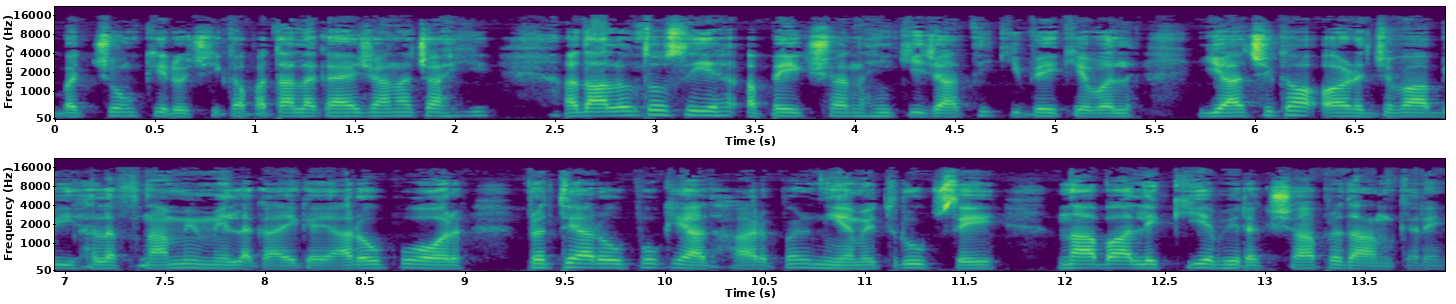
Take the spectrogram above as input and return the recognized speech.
बच्चों की रुचि का पता लगाया जाना चाहिए। अदालतों से यह अपेक्षा नहीं की जाती कि वे केवल याचिका और जवाबी हलफनामे में लगाए गए आरोपों और प्रत्यारोपों के आधार पर नियमित रूप से नाबालिग की अभिरक्षा प्रदान करें।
